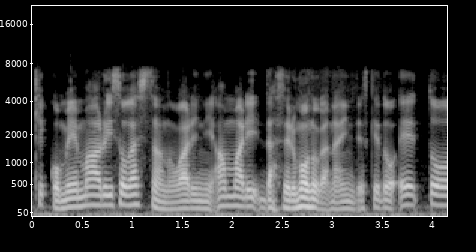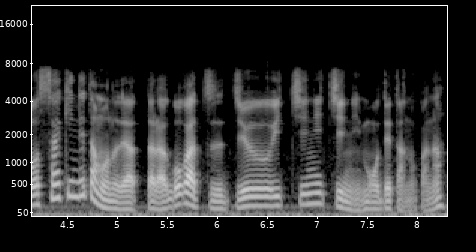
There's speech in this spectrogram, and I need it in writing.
結構目回る忙しさの割にあんまり出せるものがないんですけど、えっ、ー、と、最近出たものであったら5月11日にもう出たのかな？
